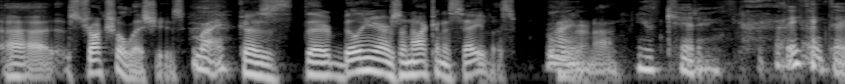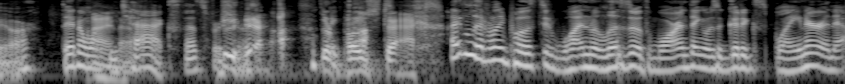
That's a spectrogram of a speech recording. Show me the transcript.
uh, structural issues. Right. Because the billionaires are not going to save us, believe it or not. You're kidding. They think they are. They don't want to be taxed. That's for sure. Yeah, they're post tax. I literally posted one Elizabeth Warren thing. It was a good explainer, and they, ah,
